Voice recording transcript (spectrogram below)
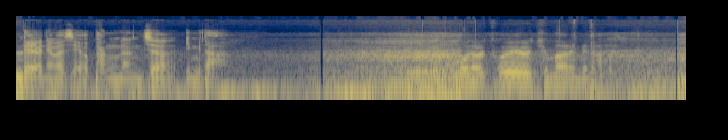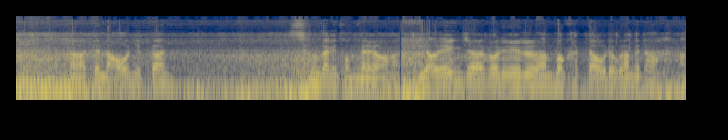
네, 안녕하세요. 방랑자입니다. 오늘 토요일 주말입니다. 아, 이렇게 나오니까 상당히 덥네요. 여행자 거리를 한번 갔다 오려고 합니다. 아.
